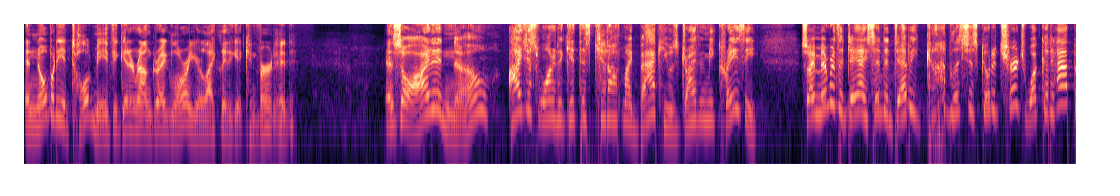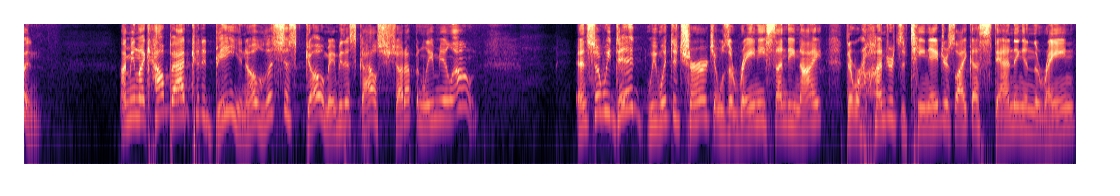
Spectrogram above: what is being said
And nobody had told me if you get around Greg Laurie, you're likely to get converted. And so I didn't know. I just wanted to get this kid off my back. He was driving me crazy. So I remember the day I said to Debbie, God, let's just go to church. What could happen? I mean, like, how bad could it be? You know, let's just go. Maybe this guy will shut up and leave me alone. And so we did. We went to church. It was a rainy Sunday night. There were hundreds of teenagers like us standing in the rain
